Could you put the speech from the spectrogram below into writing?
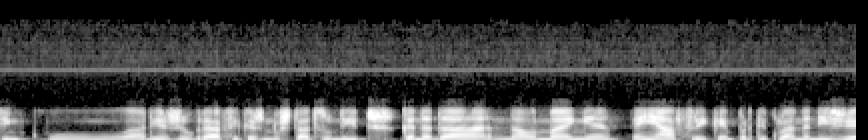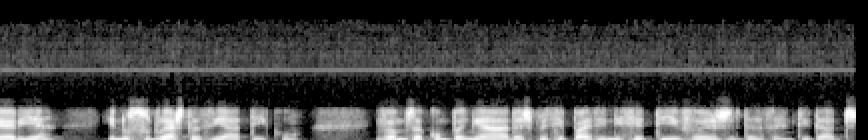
cinco áreas geográficas nos Estados Unidos, Canadá, na Alemanha, em África, em particular na Nigéria e no Sudoeste Asiático. Vamos acompanhar as principais iniciativas das entidades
